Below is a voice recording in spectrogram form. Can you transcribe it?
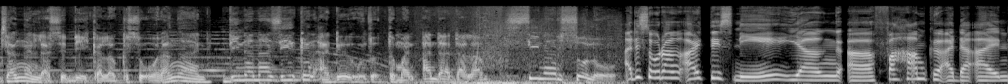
Janganlah sedih kalau keseorangan. Dina Nazir kan ada untuk teman anda dalam Sinar Solo. Ada seorang artis ni yang uh, faham keadaan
